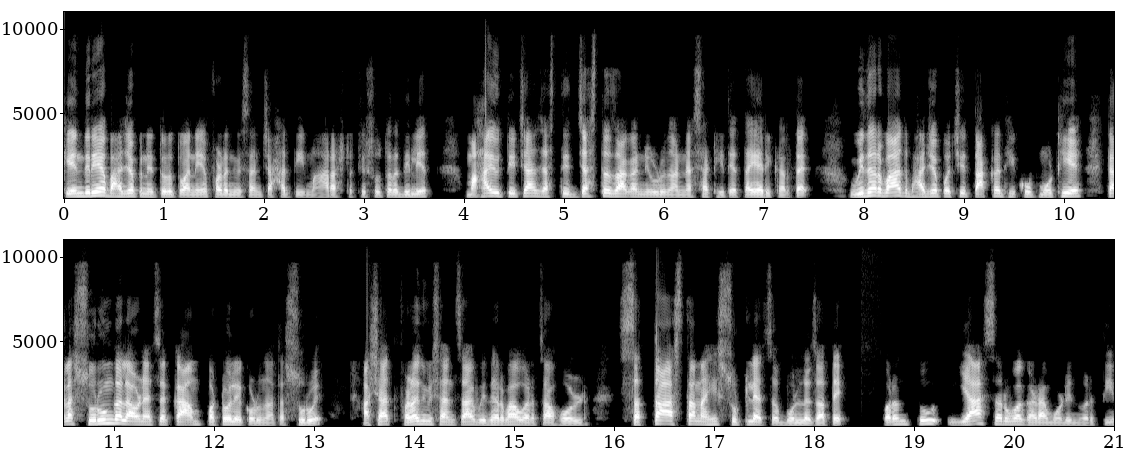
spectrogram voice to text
केंद्रीय भाजप नेतृत्वाने फडणवीसांच्या हाती महाराष्ट्राची सूत्र दिली आहेत. महायुतीच्या जास्तीत जास्त जागा निवडून आणण्यासाठी ते तयारी करतायत. विदर्भात भाजपची ताकद ही खूप मोठी आहे. त्याला सुरुंग लावण्याचं काम पटोलेकडून आता सुरू आहे. अशात फडणवीसांचा विदर्भावरचा होल्ड सत्ता असतानाही सुटल्याचं बोललं जाते परंतु या सर्व घडामोडींवरती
